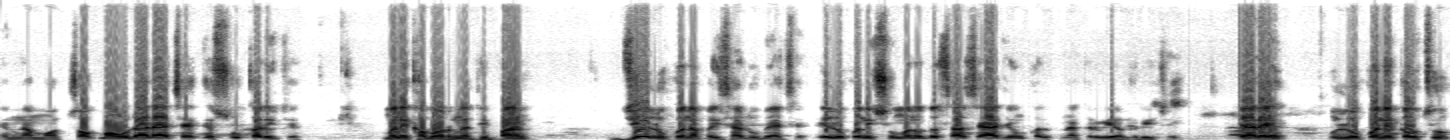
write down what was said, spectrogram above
એમના મોત્સોકમાં ઉડાડ્યા છે કે શું કર્યું છે? મને ખબર નથી, પણ જે લોકોના પૈસા ડૂબ્યા છે, એ લોકોની શું મનોદશા છે આજે હું કલ્પના કરવી અઘરી છે. ત્યારે હું લોકોને કહું છું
